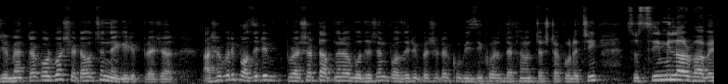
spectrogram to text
যে ম্যাথটা করব সেটা হচ্ছে নেগেটিভ প্রেশার আশা করি পজিটিভ প্রেশারটা আপনারা বুঝেছেন। পজিটিভ প্রেশারটা খুব ইজি করে দেখানোর চেষ্টা করেছি। সো সিমিলারভাবে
